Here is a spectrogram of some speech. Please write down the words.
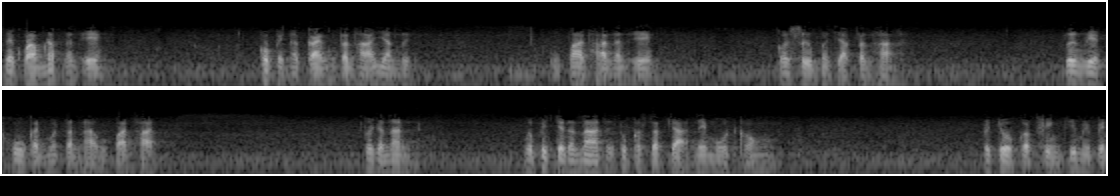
และความรักนั่นเอง ก็เป็นอาการของตัณหาอย่างหนึ่ง อุปาทานนั่นเอง ก็สืบมาจากตัณหา เรื่องเรียกคู่กันว่าตัณหาอุปาทาน เพราะฉะนั้นเมื่อพิจารณาถึงทุกขสัจจะในหมวดของประจบกับสิ่งที่ไม่เป็น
